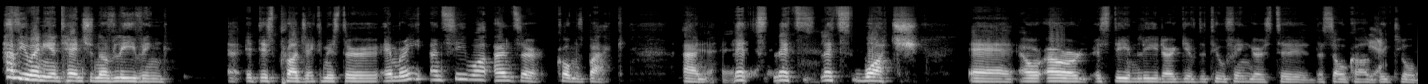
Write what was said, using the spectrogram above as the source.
Have you any intention of leaving uh, this project, Mister Emery, and see what answer comes back? and let's let's let's watch uh, our our esteemed leader give the two fingers to the so-called yeah. big club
